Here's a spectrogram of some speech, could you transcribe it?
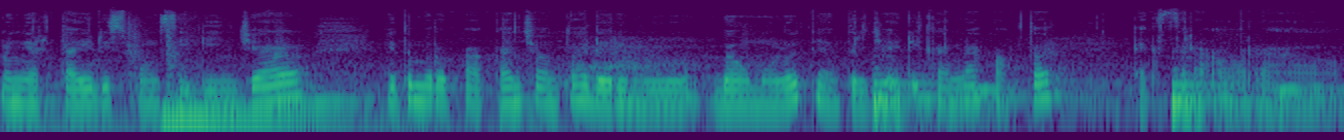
menyertai disfungsi ginjal. Itu merupakan contoh dari bau mulut yang terjadi karena faktor ekstraoral.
